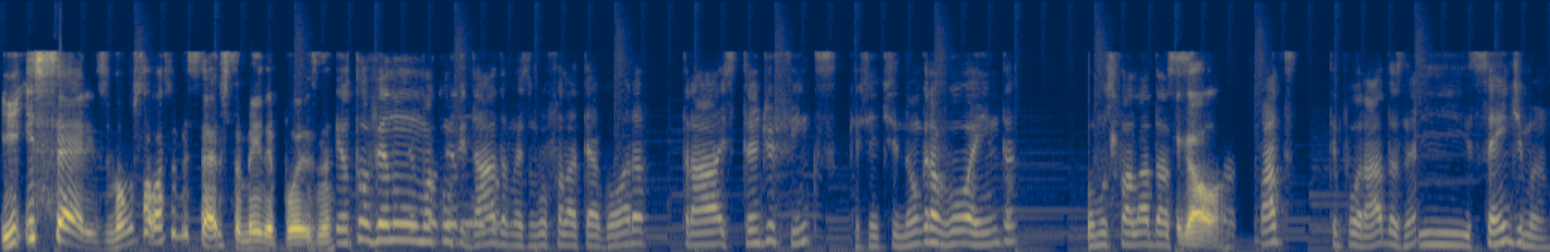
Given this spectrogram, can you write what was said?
E, e séries. Vamos falar sobre séries também depois, né? Eu tô vendo uma convidada, mas não vou falar até agora, pra Stranger Things, que a gente não gravou ainda. Vamos falar das Legal. quatro temporadas, né? E Sandman,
